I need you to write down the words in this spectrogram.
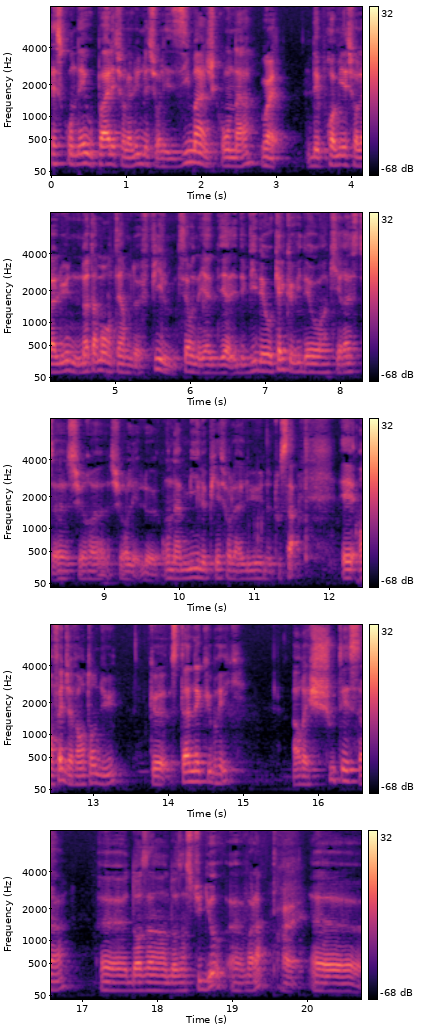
est-ce qu'on est ou pas allé sur la Lune, mais sur les images qu'on a Ouais, des premiers sur la Lune, notamment en termes de films. Tu sais, il y a, il y a des vidéos, quelques vidéos hein, qui restent euh, sur, euh, sur les, le, on a mis le pied sur la Lune, tout ça. Et en fait, j'avais entendu que Stanley Kubrick aurait shooté ça euh, dans, un, dans un studio, euh, voilà. ouais. Euh,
